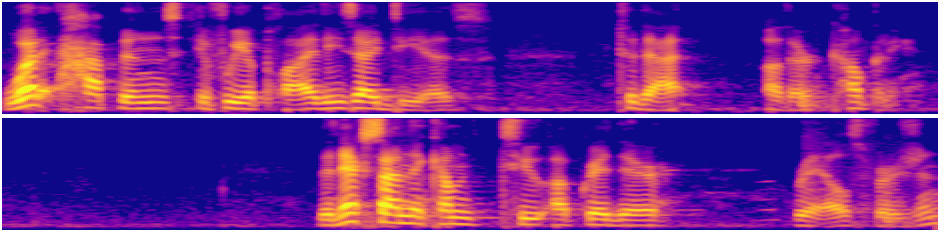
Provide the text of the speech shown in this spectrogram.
what happens if we apply these ideas to that other company? The next time they come to upgrade their Rails version,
